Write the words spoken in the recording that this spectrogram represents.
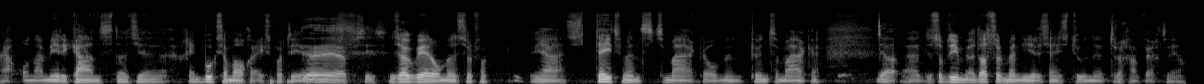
ja, on-Amerikaans, dat je geen boek zou mogen exporteren. Ja, ja, precies. Dus ook weer om een soort van ja, statement te maken, om een punt te maken. Ja. Eh, dus op die, dat soort manieren zijn ze toen eh, terug gaan vechten. Ja.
